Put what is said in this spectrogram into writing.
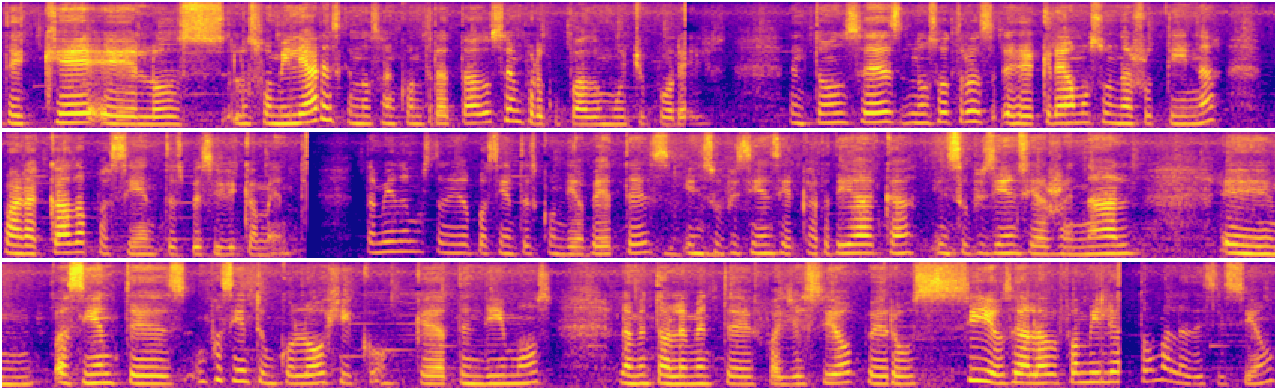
de que eh, los, los, familiares que nos han contratado se han preocupado mucho por ellos. Entonces nosotros eh, creamos una rutina para cada paciente específicamente. También hemos tenido pacientes con diabetes, insuficiencia cardíaca, insuficiencia renal, Em, pacientes, un paciente oncológico que atendimos, lamentablemente falleció, pero sí, o sea, la familia toma la decisión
